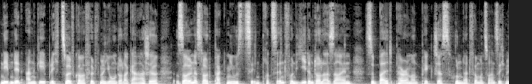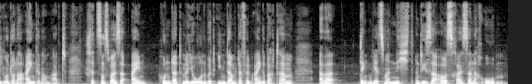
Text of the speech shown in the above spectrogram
Neben den angeblich 12,5 Millionen Dollar Gage sollen es laut Pack News 10% von jedem Dollar sein, sobald Paramount Pictures 125 Millionen Dollar eingenommen hat. Schätzungsweise 100 Millionen wird ihm damit der Film eingebracht haben, aber denken wir jetzt mal nicht an diese Ausreißer nach oben.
